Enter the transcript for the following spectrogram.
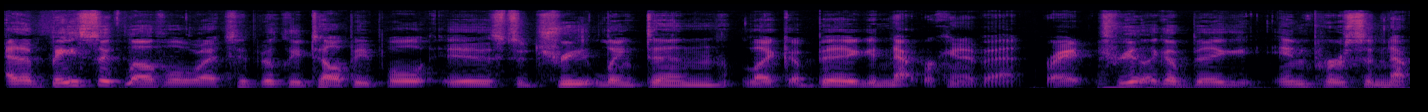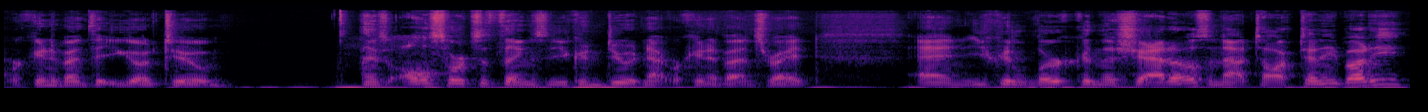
at a basic level, what I typically tell people is to treat LinkedIn like a big networking event, right? Treat it like a big in person networking event that you go to there's all sorts of things that you can do at networking events, right? And you can lurk in the shadows and not talk to anybody,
